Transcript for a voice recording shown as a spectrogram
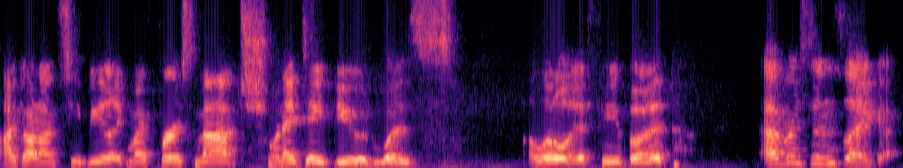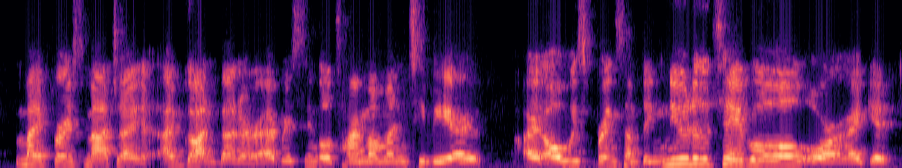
I got on TV. Like my first match when I debuted was a little iffy, but ever since like my first match, I I've gotten better. Every single time I'm on TV, I I always bring something new to the table, or I get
